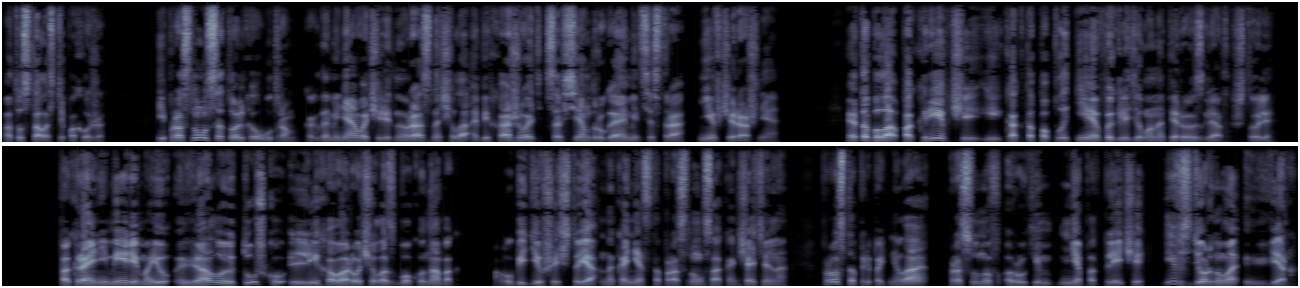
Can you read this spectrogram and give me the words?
От усталости, похоже. И проснулся только утром, когда меня в очередной раз начала обихаживать совсем другая медсестра, не вчерашняя. Это была покрепче и как-то поплотнее выглядела на первый взгляд, что ли. По крайней мере, мою вялую тушку лихо ворочала сбоку на бок, а убедившись, что я наконец-то проснулся окончательно, просто приподняла, просунув руки мне под плечи, и вздернула вверх,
